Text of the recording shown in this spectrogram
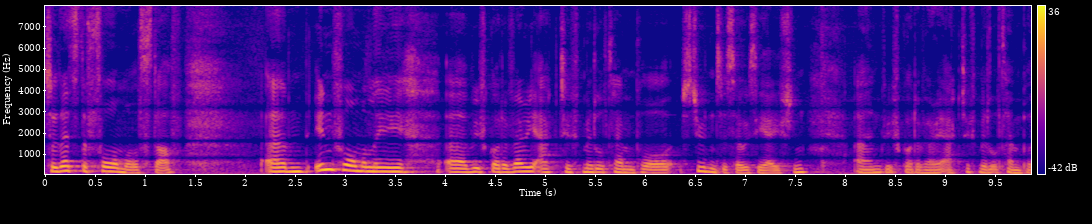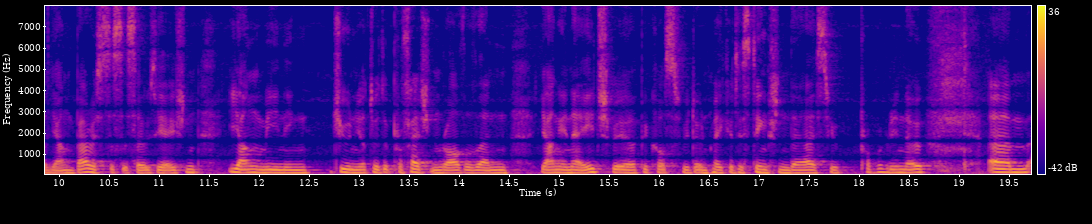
So that's the formal stuff. Um, informally, uh, we've got a very active Middle Temple Students Association, and we've got a very active Middle Temple Young Barristers Association, young meaning junior to the profession rather than young in age, because we don't make a distinction there, as you probably know. Um,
